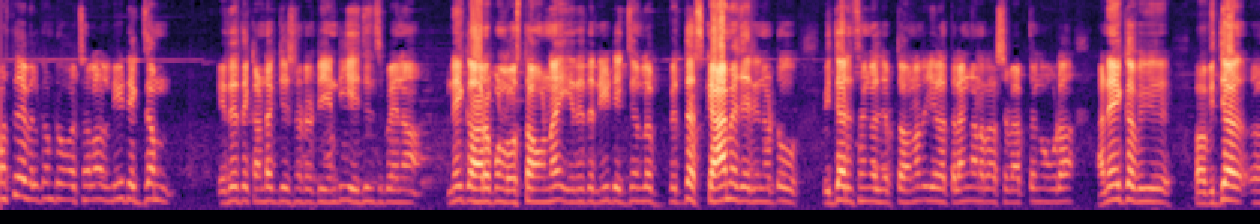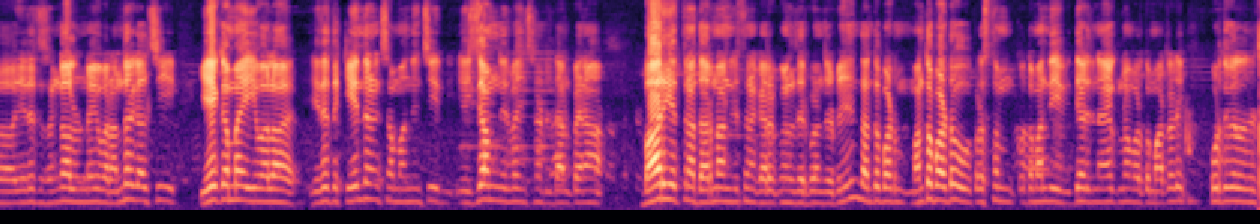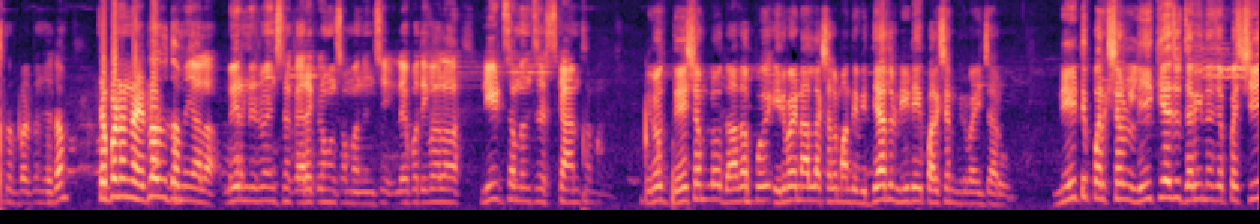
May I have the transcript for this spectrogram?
Namaste welcome to our channel. NEET exam ఏదైతే conduct చేసినటువంటి NT agency పైన అనేక ఆరోపణలు వస్తూ ఉన్నాయి. ఏదైతే నీట్ ఎగ్జామ్లో పెద్ద స్కామే జరిగినట్టు విద్యార్థి సంఘాలు చెప్తా ఉన్నారు. ఇలా తెలంగాణ రాష్ట్ర వ్యాప్తంగా కూడా అనేక విద్యా ఏదైతే సంఘాలు ఉన్నాయో వారందరూ కలిసి ఏకమై ఇవాళ ఏదైతే కేంద్రానికి సంబంధించి ఎగ్జామ్ నిర్వహించినట్టు దానిపైన భారీ ఎత్తున ధర్నా నిరసన కార్యక్రమాలు జరపడం జరిగింది. దాంతోపాటు మనతో పాటు ప్రస్తుతం కొంతమంది విద్యార్థి నాయకులను వారితో మాట్లాడి పూర్తి వివరాలు ప్రయత్నం చేద్దాం. చెప్పండి అన్న ఎట్లా చూద్దాం ఇవాళ? మీరు నిర్వహించిన కార్యక్రమం సంబంధించి లేకపోతే ఇవాళ నీట్ సంబంధించిన స్కామ్ సంబంధించి? ఈరోజు దేశంలో దాదాపు ఇరవై నాలుగు లక్షల మంది విద్యార్థులు నీటి పరీక్షలు నిర్వహించారు. నీటి పరీక్షలు లీకేజ్ జరిగిందని చెప్పేసి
